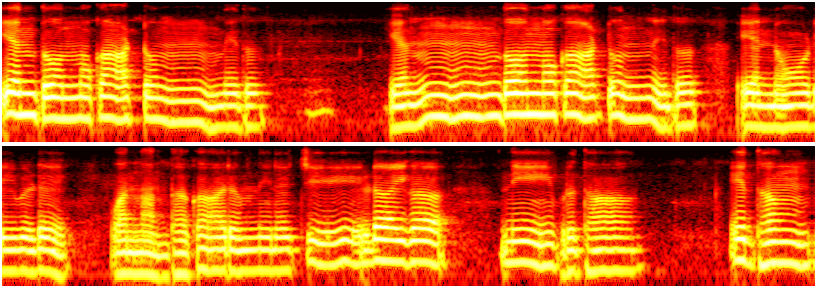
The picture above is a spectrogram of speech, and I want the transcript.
എന്തൊന്നു കാട്ടുന്നിത്? എന്തൊന്നു കാട്ടുന്നിത്? എന്നോടിവിടെ വന്നന്ധകാരം നിനച്ചീടായിക. നീ വൃഥ. യുദ്ധം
